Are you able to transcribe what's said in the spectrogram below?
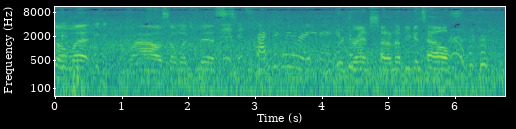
So wet. Wow, so much mist. It's practically raining. We're drenched. I don't know if you can tell.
